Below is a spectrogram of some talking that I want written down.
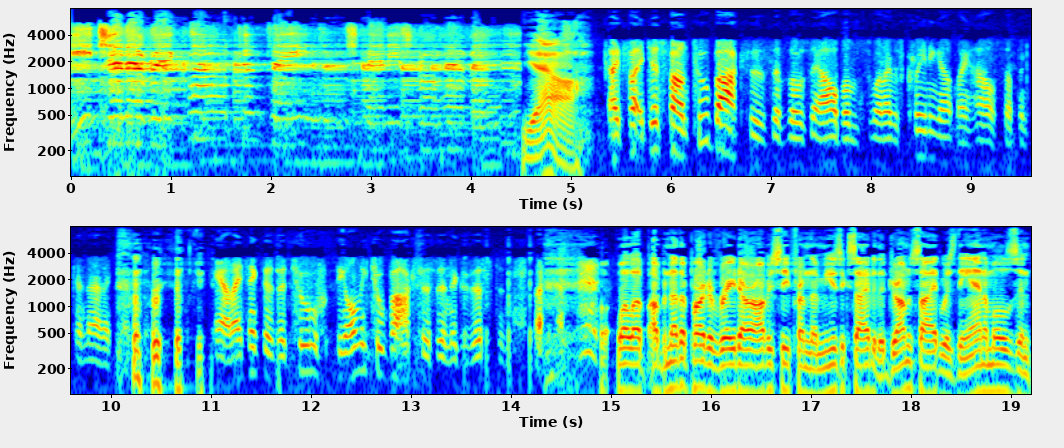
Each and every cloud contains pennies from heaven. Yeah. I just found two boxes of those albums when I was cleaning out my house up in Connecticut, really. and I think they're the two, the only two boxes in existence. Well, uh, another part of Radar, obviously from the music side or the drum side, was the animals, and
